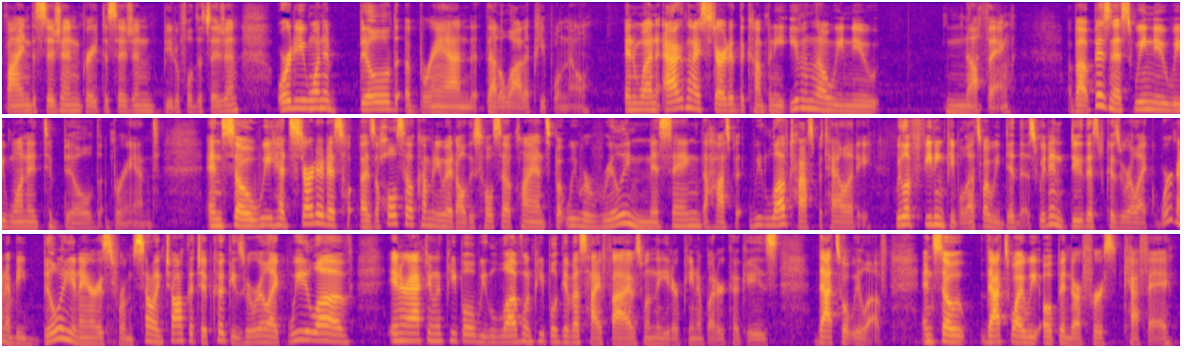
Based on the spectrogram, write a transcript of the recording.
fine decision, great decision, beautiful decision. Or do you want to build a brand that a lot of people know? And when Agatha and I started the company, even though we knew nothing about business, we knew we wanted to build a brand. And so we had started as, as a wholesale company. We had all these wholesale clients, but we were really missing the hospi- We loved hospitality. We loved feeding people. That's why we did this. We didn't do this because we were like, we're going to be billionaires from selling chocolate chip cookies. We were like, we love interacting with people. We love when people give us high fives when they eat our peanut butter cookies. That's what we love. And so that's why we opened our first cafe,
